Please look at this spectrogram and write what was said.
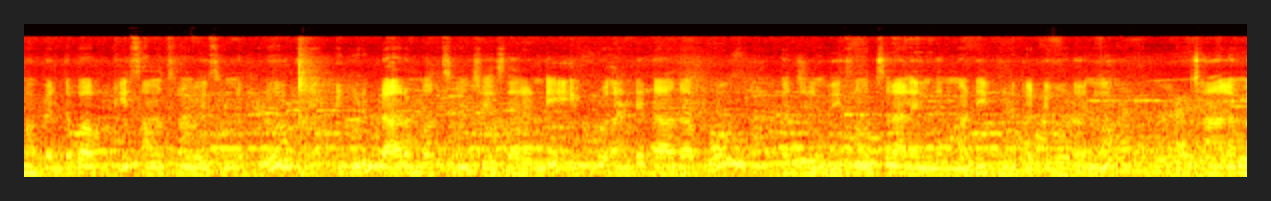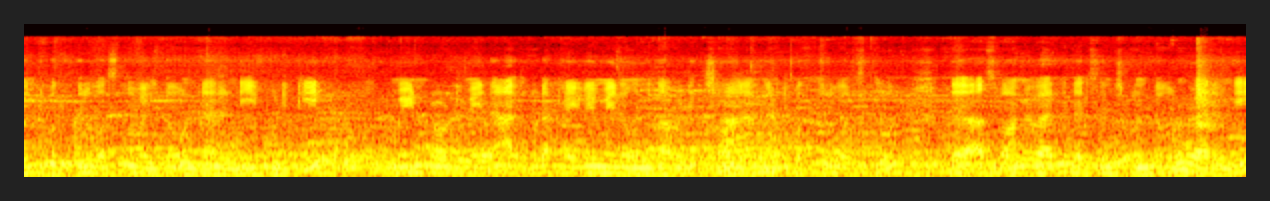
మా పెద్ద బాబుకి సంవత్సరం వయసు ఉన్నప్పుడు ఈ గుడి ప్రారంభోత్సవం చేశారండి. ఇప్పుడు అంటే దాదాపు పద్దెనిమిది సంవత్సరాలు అయిందనమాట ఈ గుడి కట్టి కూడాను. చాలామంది భక్తులు వస్తూ వెళ్తూ ఉంటారండి ఈ గుడికి. మెయిన్ రోడ్డు మీద అది కూడా హైవే మీద ఉంది కాబట్టి చాలామంది భక్తులు వస్తూ ఆ స్వామివారిని దర్శించుకుంటూ ఉంటారండి.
